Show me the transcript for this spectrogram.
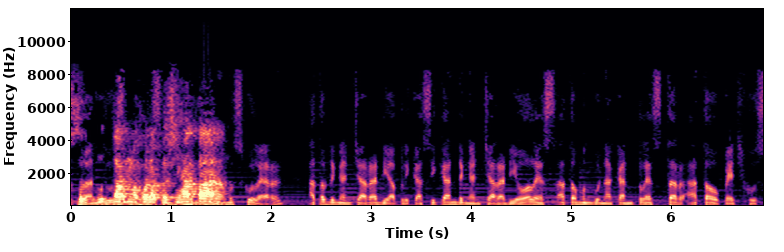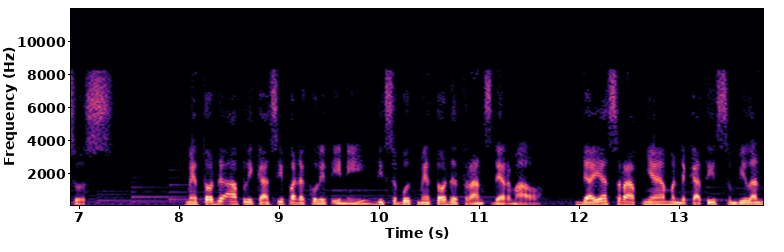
seputar masalah kesehatan. intramuskuler, atau dengan cara diaplikasikan dengan cara dioles atau menggunakan plester atau patch khusus. Metode aplikasi pada kulit ini disebut metode transdermal. Daya serapnya mendekati 90%.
